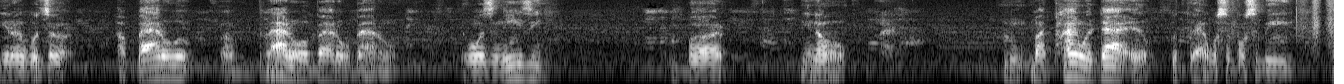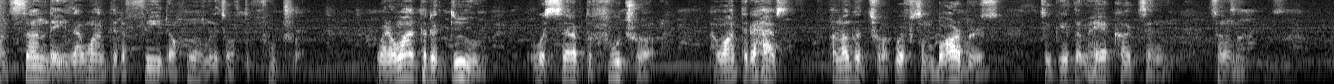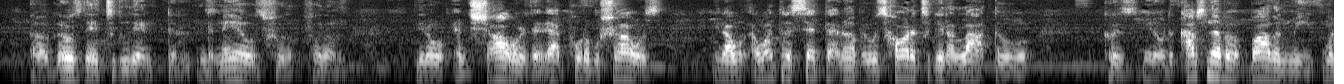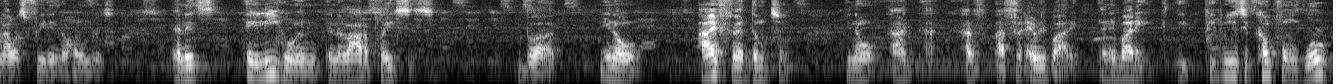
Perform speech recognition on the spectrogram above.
You know, it was a a battle, a battle, a battle, a battle. It wasn't easy, but you know, my plan with that, it, that was supposed to be on Sundays. I wanted to feed the homeless off the food truck. What I wanted to do was set up the food truck. I wanted to have another truck with some barbers to give them haircuts and some uh, girls there to do the, the nails for for them, you know, and showers that have portable showers. You know, I wanted to set that up. It was harder to get a lot though, because you know the cops never bothered me when I was feeding the homeless, and it's illegal in, in a lot of places. But you know, I fed them too. You know, I, I, I fed everybody. Anybody, people used to come from work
